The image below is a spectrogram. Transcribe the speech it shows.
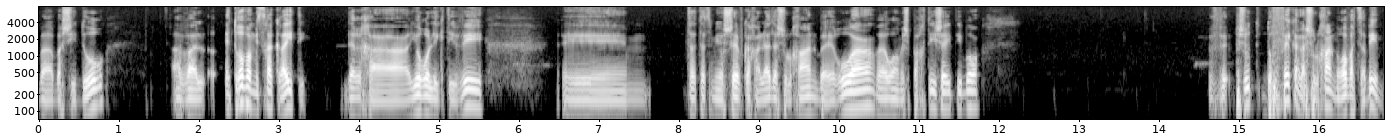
בשידור, אבל את רוב המשחק ראיתי. דרך היורוליג TV. אמ, מצא את עצמי יושב ככה ליד השולחן באירוע, באירוע המשפחתי שהייתי בו, ופשוט דופק על השולחן מרוב עצבים.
